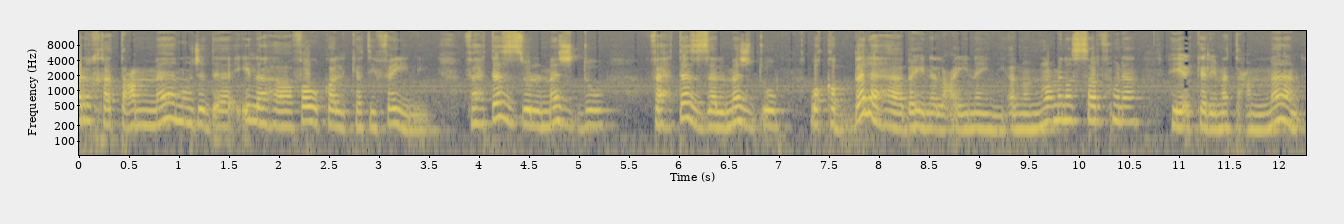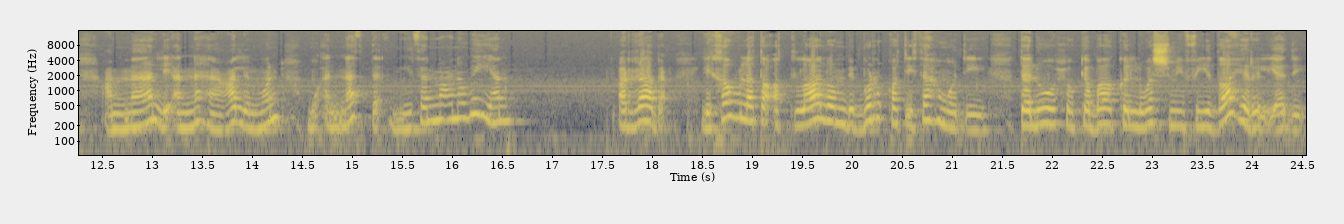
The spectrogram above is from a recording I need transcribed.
أرخت عمان جدائلها فوق الكتفين فاهتز المجد فاهتز المجد وقبلها بين العينين. الممنوع من الصرف هنا هي كلمة عمان. عمان لأنها علم مؤنث تأنيثا معنويا. الرابع لخولة أطلال ببرقة ثهمدي تلوح كباقي الوشم في ظاهر اليد.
